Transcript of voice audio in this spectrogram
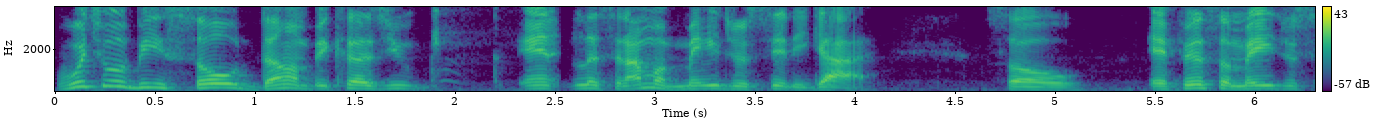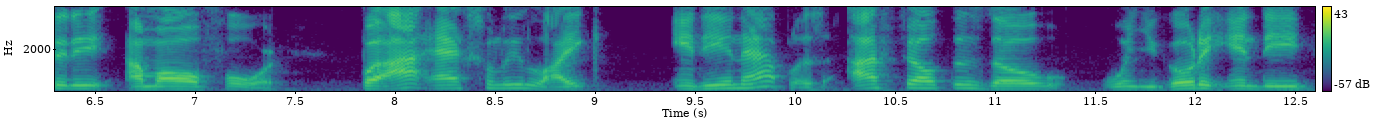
Which would be so dumb because you and listen, I'm a major city guy. So if it's a major city, I'm all for it. But I actually like Indianapolis. I felt as though when you go to Indy,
